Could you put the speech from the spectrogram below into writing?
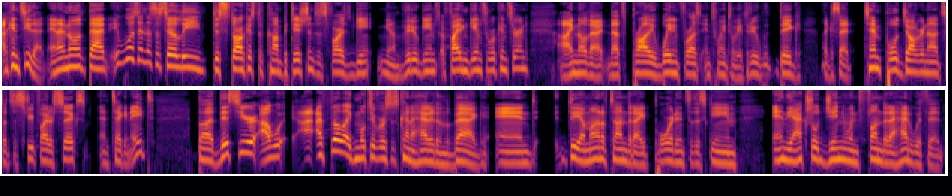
I can see that, and I know that it wasn't necessarily the starkest of competitions as far as game, you know, video games or fighting games were concerned. I know that that's probably waiting for us in 2023 with big, like I said, temple juggernauts such as Street Fighter 6 and Tekken 8. But this year, I, w- I feel like MultiVersus kind of had it in the bag, and the amount of time that I poured into this game and the actual genuine fun that I had with it.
